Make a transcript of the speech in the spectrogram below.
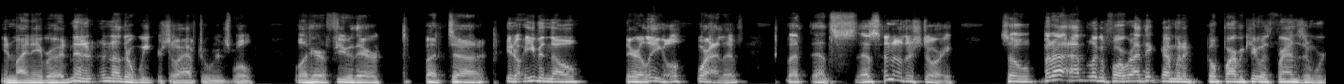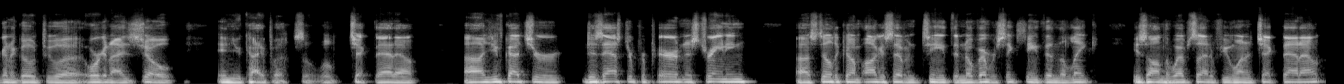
in my neighborhood. And then another week or so afterwards, we'll we'll hear a few there. But uh, you know, even though they're illegal where I live, but that's that's another story. So, but I, I'm looking forward. I think I'm going to go barbecue with friends, and we're going to go to a organized show in Yucaipa. So we'll check that out. Uh, you've got your disaster preparedness training uh, still to come, August 17th and November 16th, and the link is on the website if you want to check that out.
